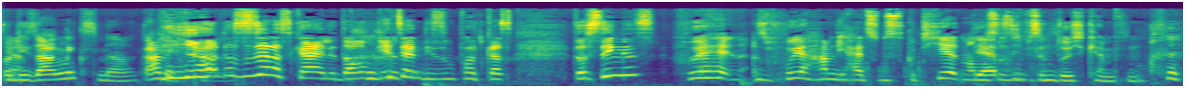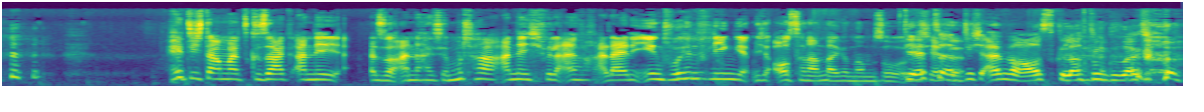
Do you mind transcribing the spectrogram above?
Und ja. die sagen nichts mehr, gar nichts. Ja, mehr. das ist ja das Geile. Darum geht's ja in diesem Podcast. Das Ding ist, früher, also früher haben die halt so diskutiert, man die musste sich ein bisschen durchkämpfen. Hätte ich damals gesagt, Anne, also Anne heißt ja Mutter, Anne, ich will einfach alleine irgendwo hinfliegen, die hat mich auseinandergenommen. So. Die hätte, hätte, dich einfach ausgelacht und gesagt,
